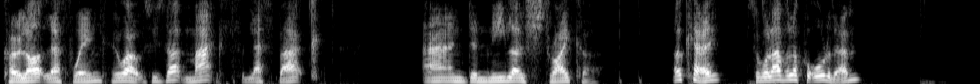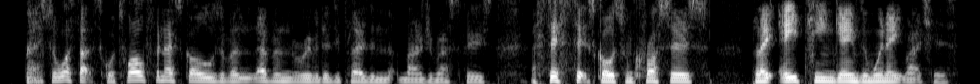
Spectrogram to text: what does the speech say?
Kolar, left wing. Who else? Who's that? Max, left back and Danilo Striker. Okay, so we'll have a look at all of them. So what's that score? 12 finesse goals of 11 Arriva players in Manager Masterpiece. Assist 6 goals from crosses. Play 18 games and win 8 matches.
